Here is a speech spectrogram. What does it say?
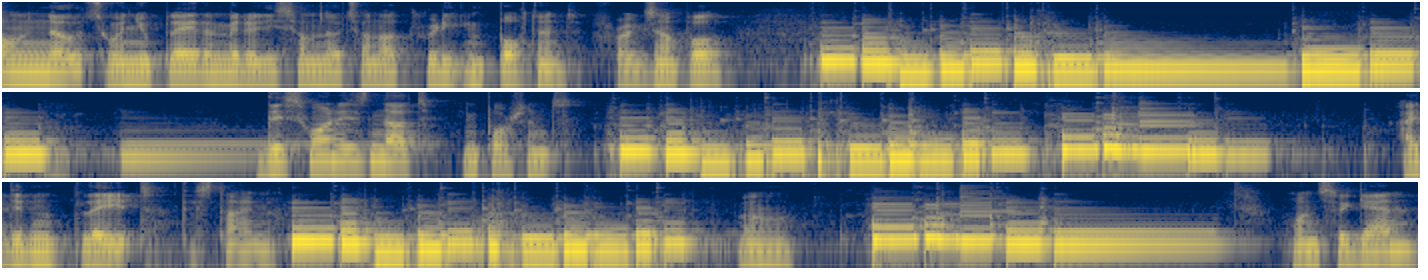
Some notes, when you play the melody, some notes are not really important. For example, this one is not important. I didn't play it this time. Uh, once again.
